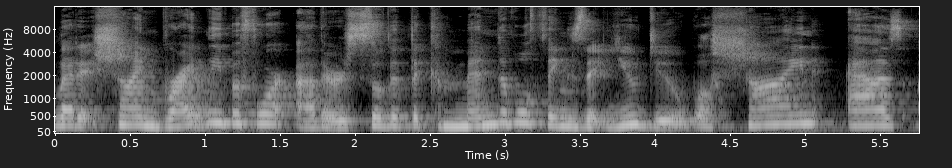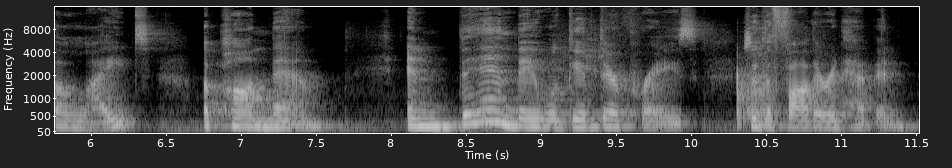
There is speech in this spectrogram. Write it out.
Let it shine brightly before others so that the commendable things that you do will shine as a light upon them. And then they will give their praise to the Father in heaven.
